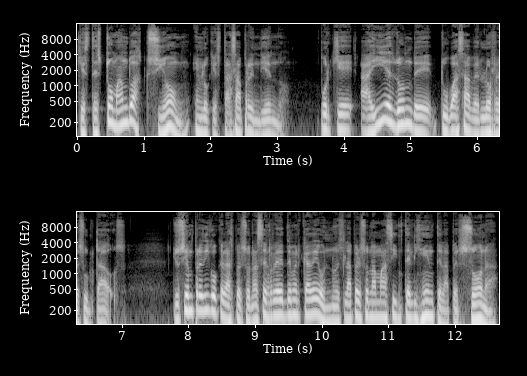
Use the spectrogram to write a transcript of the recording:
que estés tomando acción en lo que estás aprendiendo porque ahí es donde tú vas a ver los resultados. Yo siempre digo que las personas en redes de mercadeo no es la persona más inteligente, la persona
